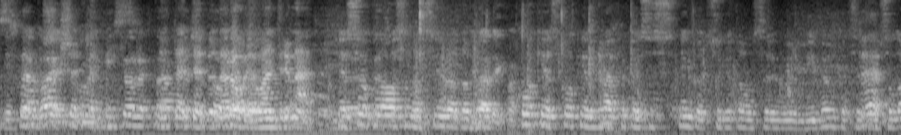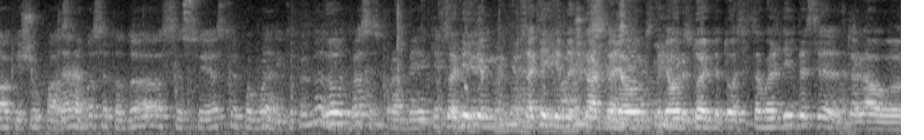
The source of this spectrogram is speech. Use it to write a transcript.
Jis dar vaikščioti 15 Nu, tai taip ir darau, jau antri metai. Tiesiog klausimas yra dabar, kokiais, kokiais grafikais susitinkat su kitom savivaldybėm, kad Taip. sulaukia iš jų pastabas ir tada susijęsti ir pabandyti Nu, apibendrinti. Visas prabėgė. Sakykime, sakykim, iš karto jau, jau rytoj kitose savivaldybėse, toliau e,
